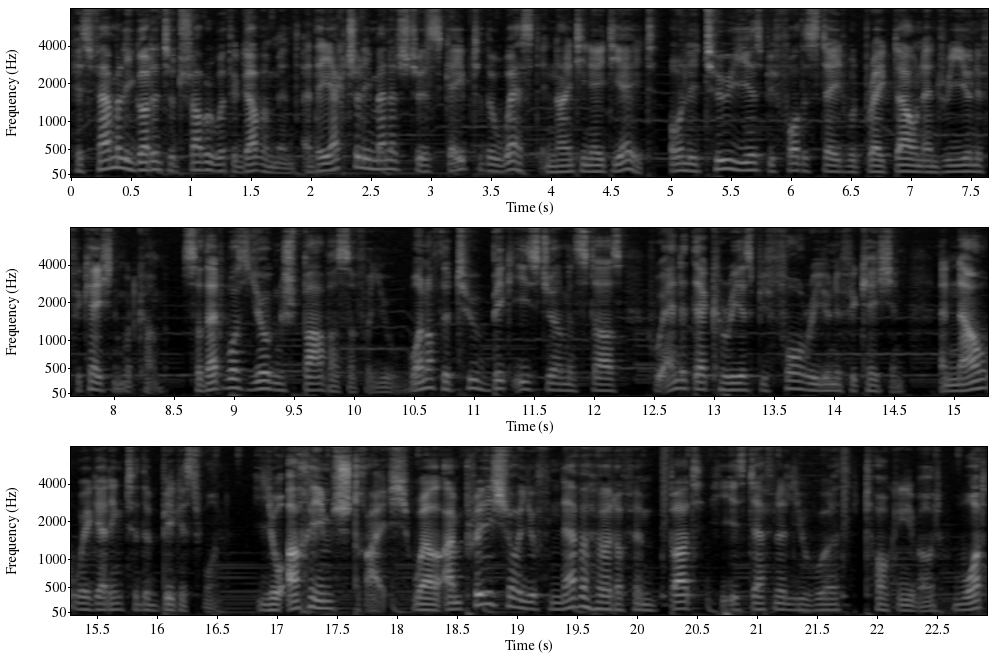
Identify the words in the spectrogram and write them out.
His family got into trouble with the government and they actually managed to escape to the west in 1988, only two years before the state would break down and reunification would come. So that was Jürgen Sparwasser for you, one of the two big East German stars who ended their careers before reunification. And now we're getting to the biggest one. Joachim Streich. Well, I'm pretty sure you've never heard of him, but he is definitely worth talking about. What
